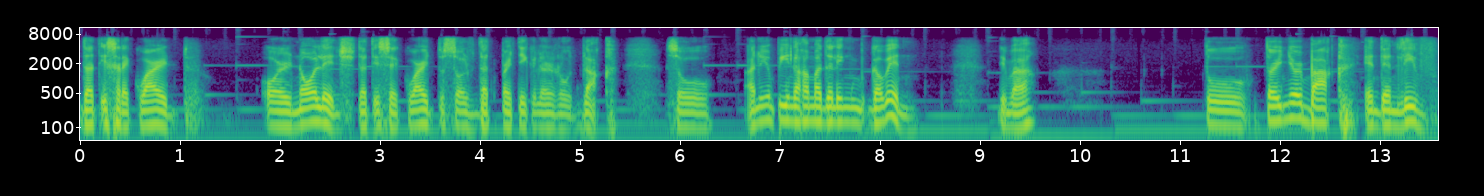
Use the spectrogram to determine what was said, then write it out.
that is required or knowledge that is required to solve that particular roadblock. So, ano yung pinakamadaling gawin? 'Di ba? To turn your back and then leave.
